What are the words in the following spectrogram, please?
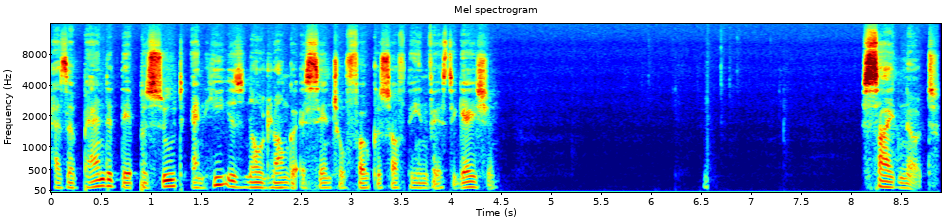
has abandoned their pursuit and he is no longer a central focus of the investigation. Side note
